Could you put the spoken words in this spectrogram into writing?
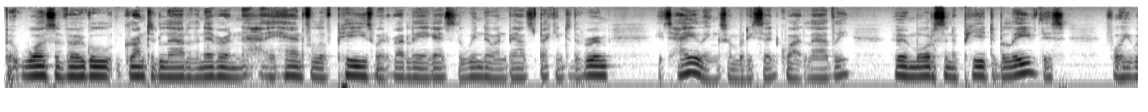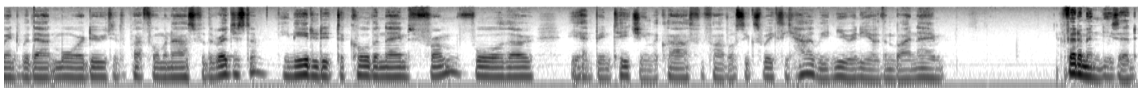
But was a Wasservogel grunted louder than ever, and a handful of peas went rattling against the window and bounced back into the room. It's hailing, somebody said quite loudly. Herr Modersohn appeared to believe this, for he went without more ado to the platform and asked for the register. He needed it to call the names from, for though he had been teaching the class for five or six weeks, he hardly knew any of them by name. Fetterman, he said,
